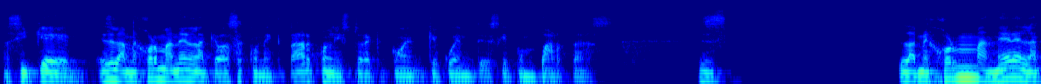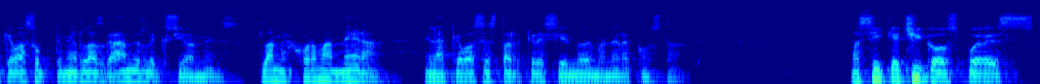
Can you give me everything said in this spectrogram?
Así que es la mejor manera en la que vas a conectar con la historia que, que cuentes, que compartas. Es la mejor manera en la que vas a obtener las grandes lecciones. Es la mejor manera en la que vas a estar creciendo de manera constante. Así que chicos, pues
